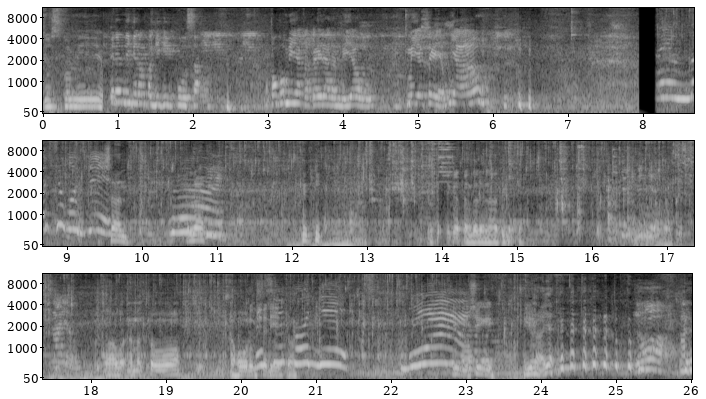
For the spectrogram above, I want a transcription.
Diyos ko, Mio. Pinandigan ang pagiging pusa. Kapag umiyak ka, kailangan miyaw. Umiyak siya, miyaw. Saan? Hello? Teka, teka, tanggalin natin ito. Wawa naman to. Nahulog siya dito. Sige, sige. Ayun na, ayan. Lo! Ano?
